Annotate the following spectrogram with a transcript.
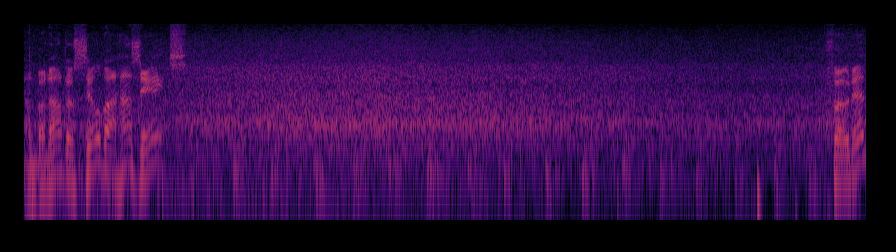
And Bernardo Silva has it. Foden.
